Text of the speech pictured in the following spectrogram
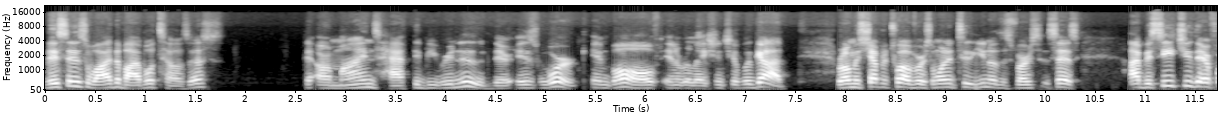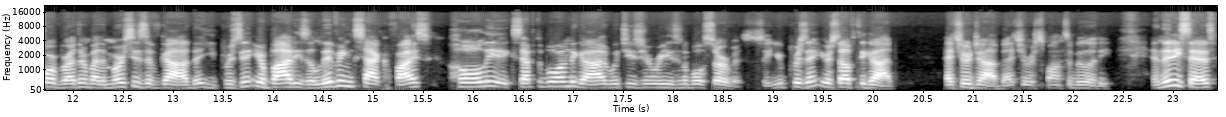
This is why the Bible tells us that our minds have to be renewed. There is work involved in a relationship with God. Romans chapter 12, verse 1 and 2, you know this verse. It says, I beseech you, therefore, brethren, by the mercies of God, that you present your bodies a living sacrifice, holy, acceptable unto God, which is your reasonable service. So you present yourself to God. That's your job, that's your responsibility. And then he says,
